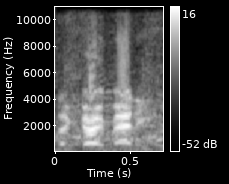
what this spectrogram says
So go Maddie.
